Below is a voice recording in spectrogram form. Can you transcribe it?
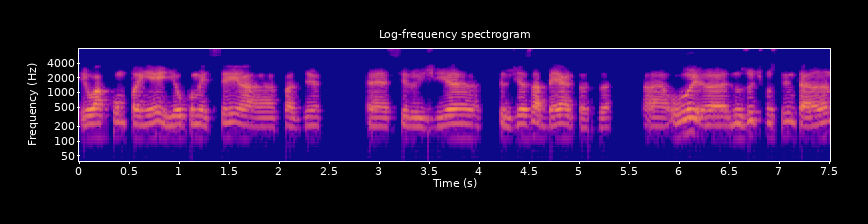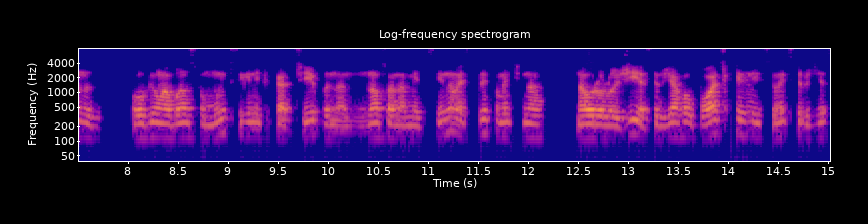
eu acompanhei, eu comecei a fazer é, cirurgia, cirurgias abertas. Né? Ah, ah, nos últimos 30 anos, houve um avanço muito significativo, na, não só na medicina, mas principalmente na, na urologia. A cirurgia robótica iniciou em cirurgias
